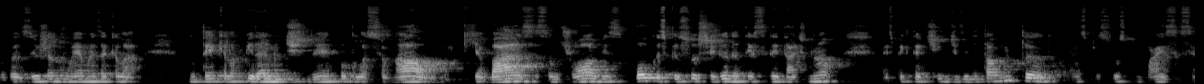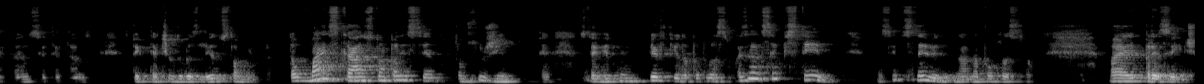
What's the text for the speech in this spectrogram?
no Brasil já não é mais aquela, não tem aquela pirâmide né, populacional, que a base são jovens, poucas pessoas chegando à terceira idade, não. A expectativa de vida está aumentando, né, as pessoas com mais de 60 anos, 70 anos, a expectativa do brasileiro está aumentando. Então, mais casos estão aparecendo, estão surgindo. Né? Isso tem a ver com o perfil da população. Mas ela sempre esteve, ela sempre esteve na, na população mas, presente.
